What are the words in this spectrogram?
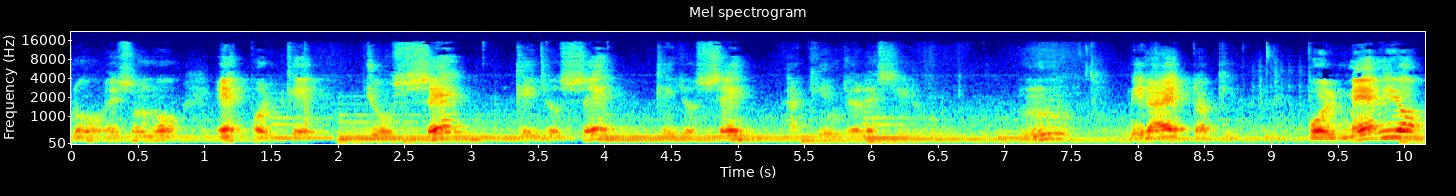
no, eso no. Es porque yo sé que yo sé que yo sé a quién yo le sirvo. ¿Mm? Mira esto aquí. Por medio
